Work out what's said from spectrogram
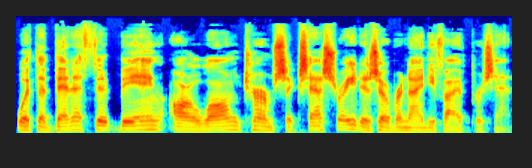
with the benefit being our long term success rate is over 95%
